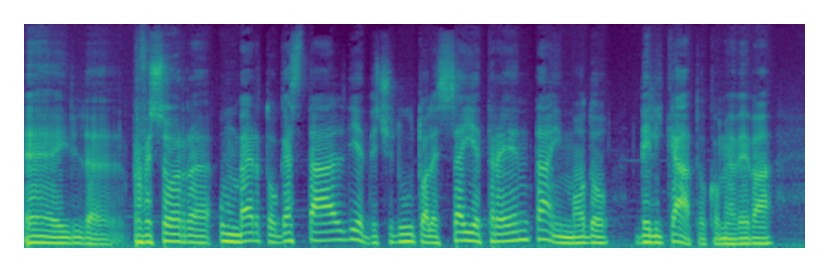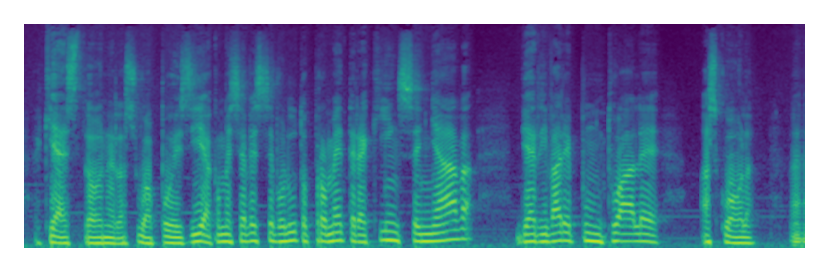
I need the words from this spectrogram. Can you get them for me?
Eh, il professor Umberto Gastaldi è deceduto alle 6.30 in modo delicato come aveva chiesto nella sua poesia, come se avesse voluto promettere a chi insegnava di arrivare puntuale a scuola. Eh?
